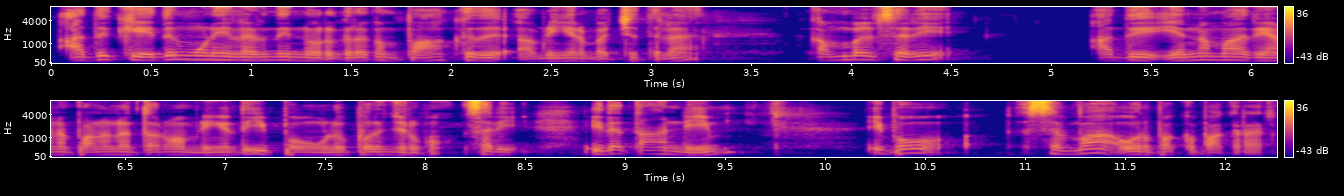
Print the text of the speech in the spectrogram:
அதுக்கு எதிர்முனையிலேருந்து இன்னொரு கிரகம் பார்க்குது அப்படிங்கிற பட்சத்தில் கம்பல்சரி அது என்ன மாதிரியான பலனை தரும் அப்படிங்கிறது இப்போ உங்களுக்கு புரிஞ்சிருக்கும். சரி இதை தாண்டி இப்போது செவ்வாய் ஒரு பக்கம் பார்க்குறாரு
